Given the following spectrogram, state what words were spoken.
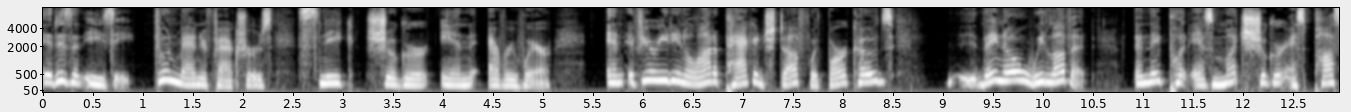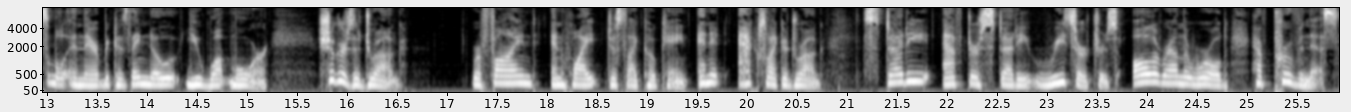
it isn't easy food manufacturers sneak sugar in everywhere. And if you're eating a lot of packaged stuff with barcodes, they know we love it. And they put as much sugar as possible in there because they know you want more. Sugar's a drug, refined and white, just like cocaine, and it acts like a drug. Study after study, researchers all around the world have proven this.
